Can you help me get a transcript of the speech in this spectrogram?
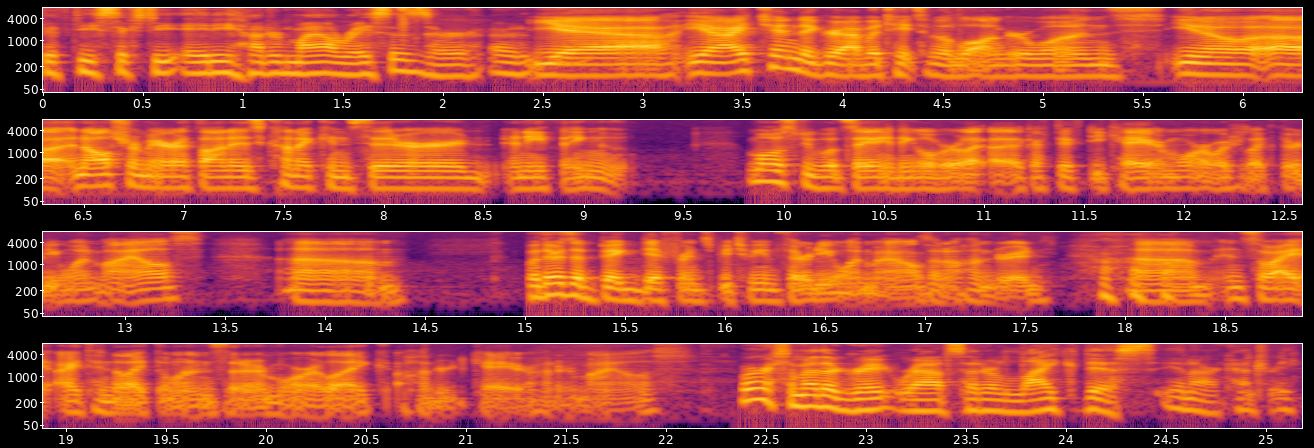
50, 60, 80, 100 mile races, or, or Yeah, yeah, I tend to gravitate some of the longer ones. You know, uh, an ultra marathon is kind of considered anything. Most people would say anything over like, like a 50k or more, which is like 31 miles. Um, but there's a big difference between 31 miles and 100, um, and so I, I tend to like the ones that are more like 100k or 100 miles. where are some other great routes that are like this in our country?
